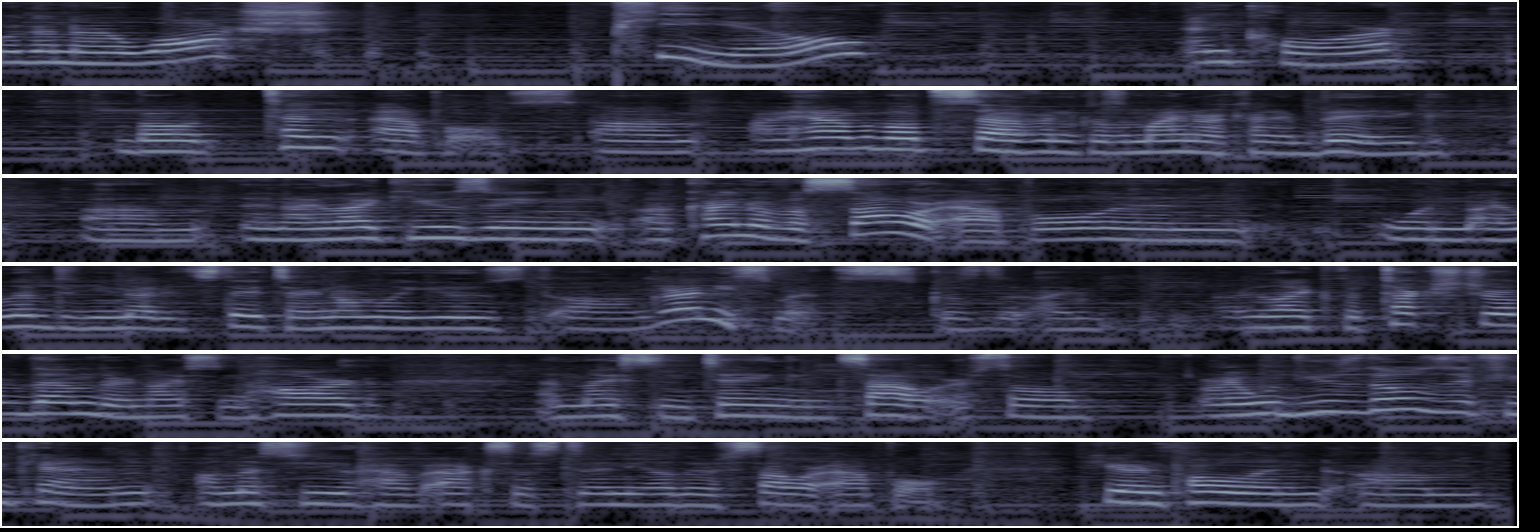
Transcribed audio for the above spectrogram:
We're gonna wash, peel, and core about 10 apples. Um, I have about seven because mine are kind of big. Um, and I like using a kind of a sour apple and when I lived in the United States, I normally used uh, Granny Smiths because I, I like the texture of them. They're nice and hard and nice and tang and sour. So I would use those if you can, unless you have access to any other sour apple. Here in Poland, um,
